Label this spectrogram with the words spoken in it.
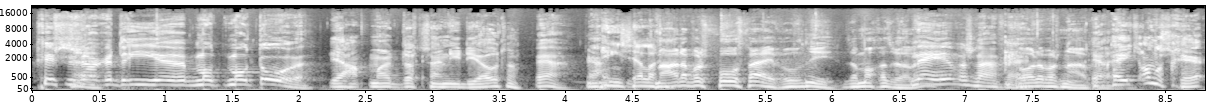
Gisteren zag ik er drie eh, mo- motoren. Ja, maar dat zijn idioten. Ja. Ja. Eenzellig. Maar dat was voor vijf, of niet? Dan mag het wel, hè? Nee, dat was na vijf. Oh, dat was na vijf. Hey, iets anders, Ger.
